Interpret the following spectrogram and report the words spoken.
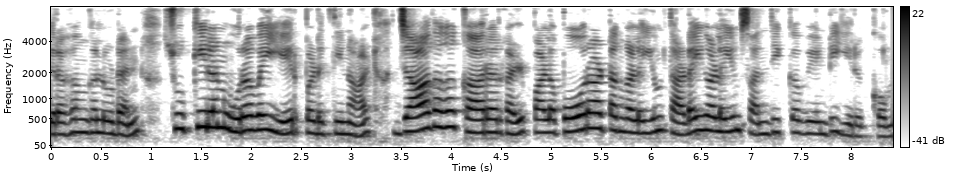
கிரகங்களுடன் சுக்கிரன் உறவை ஏற்படுத்தினால் ஜாதகக்காரர்கள் பல போராட்டங்களையும் தடைகளையும் சந்திக்க வேண்டி இருக்கும்.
